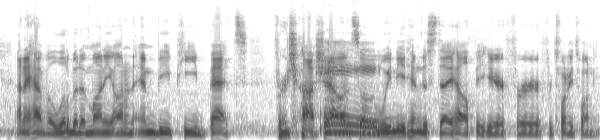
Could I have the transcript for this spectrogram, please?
and I have a little bit of money on an MVP bet for Josh Allen. So we need him to stay healthy here for for 2020.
